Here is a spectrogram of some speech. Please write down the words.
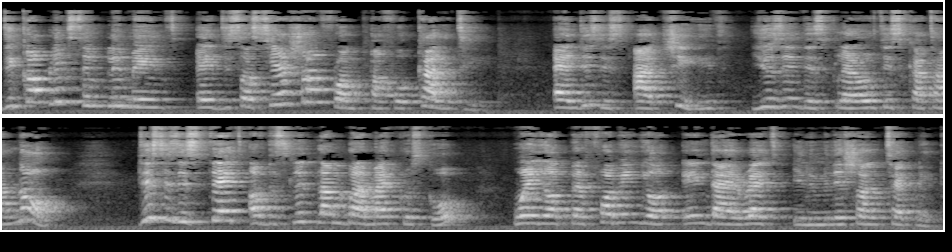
Decoupling simply means a dissociation from parfocality and this is achieved using the sclerotic scatter knob. This is the state of the slit lamp by microscope when you're performing your indirect illumination technique.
